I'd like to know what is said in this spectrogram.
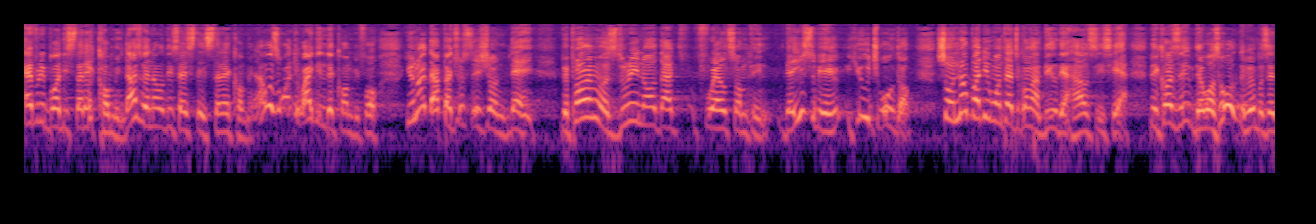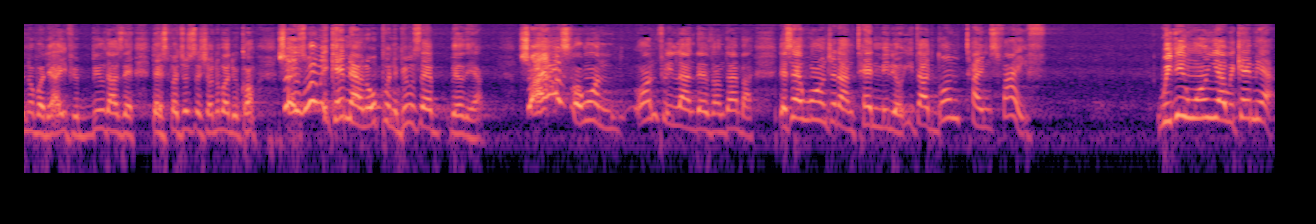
everybody started coming. That's when all these estates started coming. I was wondering, why didn't they come before? You know that petrol station there, the problem was during all that fuel something, there used to be a huge hold up. So nobody wanted to come and build their houses here because there was hold. The people said, nobody, ah, if you build house there, there's petrol station, nobody will come. So it's when we came here and opened, people said, build here. So I asked for one, one free land there some time back. They said 110 million. It had gone times five. Within one year, we came here.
